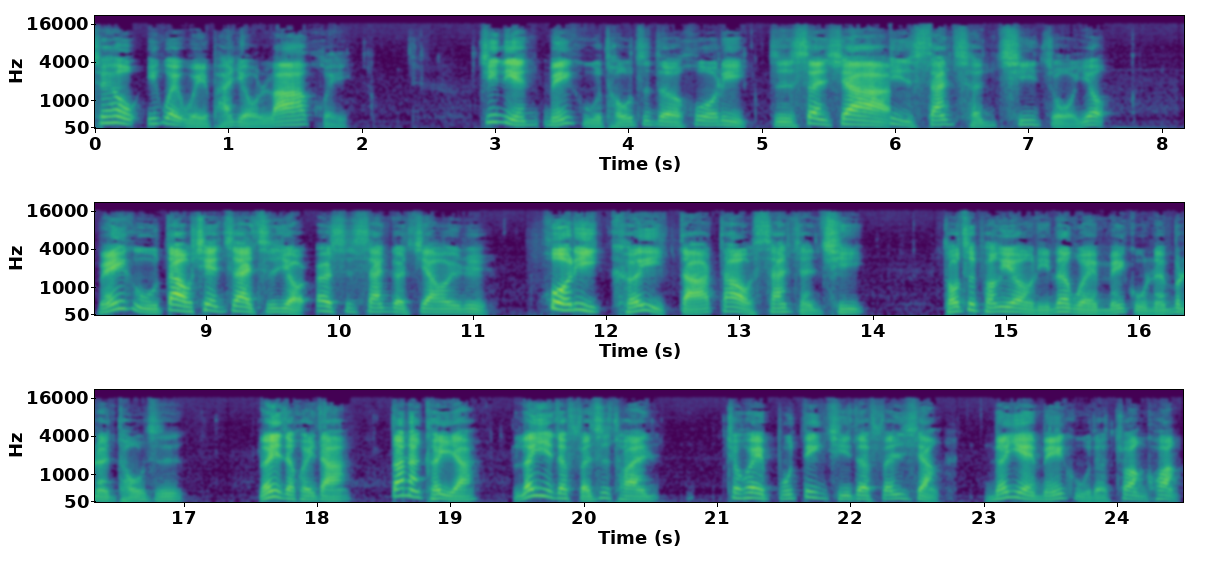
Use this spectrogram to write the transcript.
最后因为尾盘有拉回，今年美股投资的获利只剩下近三成七左右。美股到现在只有二十三个交易日，获利可以达到三成七。投资朋友，你认为美股能不能投资？冷眼的回答：当然可以啊！冷眼的粉丝团就会不定期的分享冷眼美股的状况。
